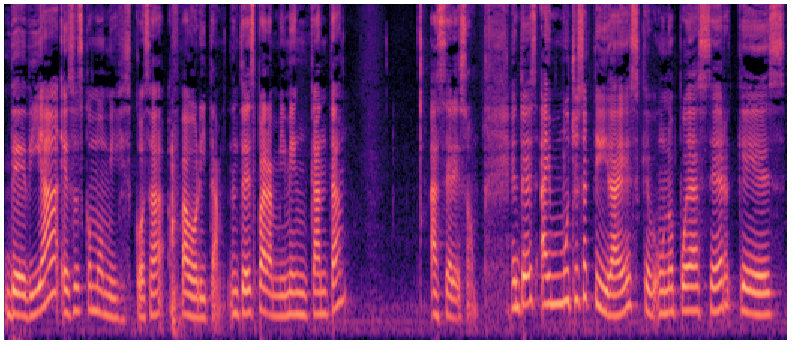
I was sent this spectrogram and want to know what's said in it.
de día, eso es como mi cosa favorita. Entonces, para mí me encanta hacer eso. Entonces, hay muchas actividades que uno puede hacer que es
